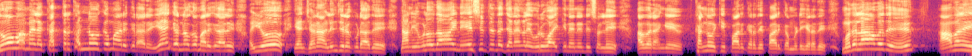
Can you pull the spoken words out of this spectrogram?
நோவா மேல கத்தர் கண்ணோக்கமா இருக்கிறாரு. ஏன் கண்ணோக்கமா இருக்கிறாரு? ஐயோ என் ஜனம் அழிஞ்சிடக்கூடாது. நான் எவ்வளவுதான் நேசித்து இந்த ஜனங்களை உருவாக்கினேன் என்று சொல்லி அவர் அங்கே கண்ணோக்கி பார்க்கிறதை பார்க்க முடிகிறது. முதலாவது அவனை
